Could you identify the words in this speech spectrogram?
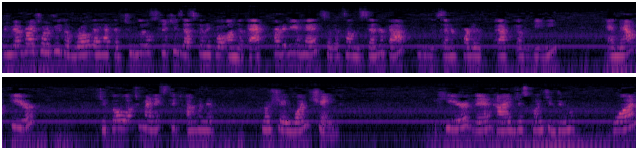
Remember I told you the row that had the two little stitches, that's going to go on the back part of your head, so that's on the center back, the center part of the back of the beanie. And now here, to go up to my next stitch, I'm going to crochet one chain. here then I'm just going to do one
